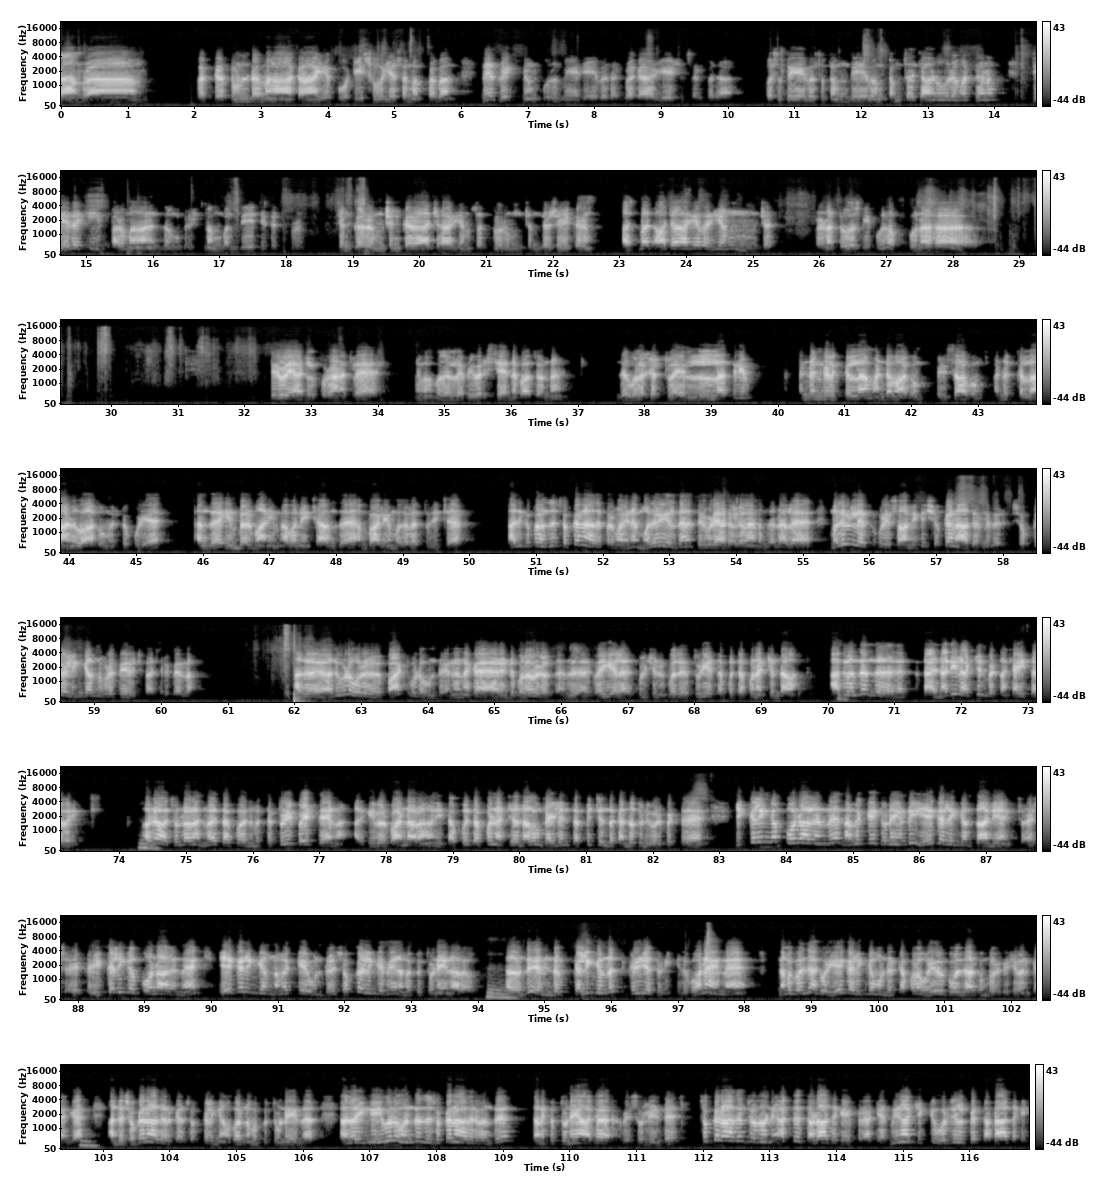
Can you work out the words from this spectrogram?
राम राम वक्रतुंड महाकाय कोटि सूर्य सम प्रभा निर्विघ्न कुरु मे देव सर्व सर्वकार्येषु सर्वदा। वसुदेव सुतं देवं कंसचाणूरमर्दनं देवकी परमानंदम कृष्णं वंदे जगद्गुरुम् शंकर शङ्कराचार्यं सद्गु चंद्रशेखर अस्मदाचार्यवर्य च पुनः पुनः திருவிளையாடல் புராணத்துல நம்ம முதல்ல இப்படி வரிசையா என்ன பார்த்தோம்னா இந்த உலகத்துல எல்லாத்திலையும் அண்டங்களுக்கெல்லாம் அண்டமாகும் பெருசாகவும் அணுக்கெல்லாம் அணுவாகவும் இருக்கக்கூடிய அந்த எம்பெருமானையும் அவனை சார்ந்த அம்பாளையும் முதல்ல துதிச்சார். அதுக்கப்புறம் வந்து சொக்கநாத பெருமாளினா மதுரையில் தானே திருவிளையாடல்கள் நடந்ததுனால மதுரையில் இருக்கக்கூடிய சுவாமிக்கு சொக்கநாதர்னு பேர். சொக்க லிங்கம்னு கூட பேர் வச்சுப்பா சில பேர்லாம். அது அது கூட ஒரு பாட்டு கூட உண்டு. என்னன்னாக்கா ரெண்டு புலவர்கள் அந்த வைகையில குளிச்சுட்டு போது துணியை தப்பு தப்பு நடிச்சிருந்தாவான் அது வந்து அந்த நதியில அடிச்சுன்னு போயிட்டான் கை தவறி. அதான் சொன்னாலும் அந்த மாதிரி தப்பு துணி போயிட்டேன்னா. அதுக்கு இவர் பாடினாராம் நீ தப்பு தப்புன்னு அடிச்சதுனாலும் கையில இருந்து தப்பிச்சு இந்த கந்த துணி ஓடி போயிட்டு இக்கலிங்கம் போனால் என்ன? நமக்கே துணை உண்டு ஏகலிங்கம் தானே. இக்கலிங்கம் போனால் என்ன? ஏகலிங்கம் நமக்கே உண்டு சொக்கலிங்கமே நமக்கு துணையினார் அவர் ம். அது வந்து இந்த கலிங்கம்னா கிழிய துணி. இது போனா என்ன? நமக்கு வந்து அங்க ஒரு ஏகலிங்கம் ஒண்ணு இருக்கு. அப்பெல்லாம் ஒரே ஒரு கோவில் தான் இருக்கும் போல இருக்கு சிவனுக்கு அங்க. அந்த சொக்கநாதர் இருக்கார் சொக்கலிங்கம். அவர் நமக்கு துணையினர். அதனால இங்க இவரும் வந்து அந்த சொக்கநாதர் வந்து தனக்கு துணையாக சொல்லிட்டு சொக்கநாதன் சொன்ன உடனே அடுத்து தடாதகை பிராட்டியார். மீனாட்சிக்கு ஒரிஜினல் பேர் தடாதகை.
